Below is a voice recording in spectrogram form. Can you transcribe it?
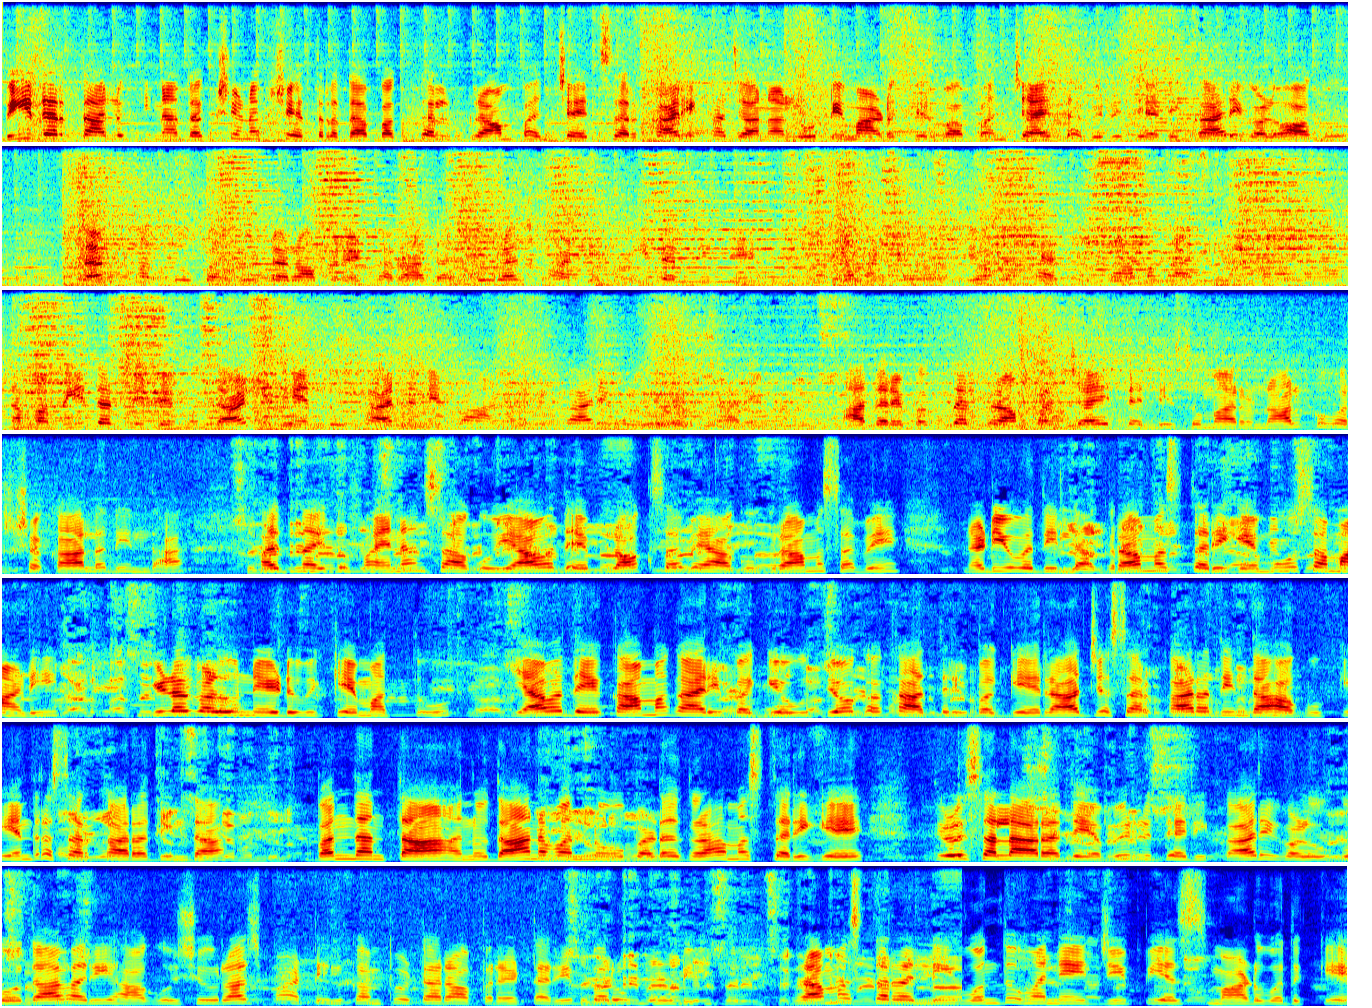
ಬೀದರ್ ತಾಲೂಕಿನ ದಕ್ಷಿಣ ಕ್ಷೇತ್ರದ ಬಗ್ದಲ್ ಗ್ರಾಮ ಪಂಚಾಯತ್ ಸರ್ಕಾರಿ ಖಜಾನ ಲೂಟಿ ಮಾಡುತ್ತಿರುವ ಪಂಚಾಯತ್ ಅಭಿವೃದ್ಧಿ ಅಧಿಕಾರಿಗಳು ಹಾಗೂ ಕ್ಲರ್ಕ್ ಮತ್ತು ಕಂಪ್ಯೂಟರ್ ಆಪರೇಟರ್ ಆದ ಶಿವರಾಜ್ ಪಾಟೀಲ್ ಬೀದರ್ ಜಿಲ್ಲೆ ಉನ್ನತ ಮಟ್ಟದ ಉದ್ಯೋಗ ಖ್ಯಾತಿ ಕಾಮಗಾರಿಯಲ್ಲಿ ನಮ್ಮ ಬೀದರ್ ಜಿಲ್ಲೆ ಮುಂದಾಗಿದೆ ಎಂದು ಕಾರ್ಯನಿರ್ವಹಣಾಧಿಕಾರಿಗಳು ಹೇಳಿದ್ದಾರೆ ಆದರೆ ಬಕ್ಸಲ್ ಗ್ರಾಮ ಪಂಚಾಯಿತಿಯಲ್ಲಿ ಸುಮಾರು ನಾಲ್ಕು ವರ್ಷ ಕಾಲದಿಂದ ಹದಿನೈದು ಫೈನಾನ್ಸ್ ಹಾಗೂ ಯಾವುದೇ ಬ್ಲಾಕ್ ಸಭೆ ಹಾಗೂ ಗ್ರಾಮ ಸಭೆ ನಡೆಯುವುದಿಲ್ಲ. ಗ್ರಾಮಸ್ಥರಿಗೆ ಮೋಸ ಮಾಡಿ ಗಿಡಗಳು ನೆಡುವಿಕೆ ಮತ್ತು ಯಾವುದೇ ಕಾಮಗಾರಿ ಬಗ್ಗೆ, ಉದ್ಯೋಗ ಖಾತ್ರಿ ಬಗ್ಗೆ ರಾಜ್ಯ ಸರ್ಕಾರದಿಂದ ಹಾಗೂ ಕೇಂದ್ರ ಸರ್ಕಾರದಿಂದ ಬಂದಂತಹ ಅನುದಾನವನ್ನು ಬಡ ಗ್ರಾಮಸ್ಥರಿಗೆ ತಿಳಿಸಲಾರದೆ ಅಭಿವೃದ್ಧಿ ಅಧಿಕಾರಿಗಳು ಗೋದಾವರಿ ಹಾಗೂ ಶಿವರಾಜ್ ಪಾಟೀಲ್ ಕಂಪ್ಯೂಟರ್ ಆಪರೇಟರ್ ಇಬ್ಬರು ಕೂಡಿ ಗ್ರಾಮಸ್ಥರಲ್ಲಿ ಒಂದು ಮನೆ ಜಿಪಿಎಸ್ ಮಾಡುವುದಕ್ಕೆ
